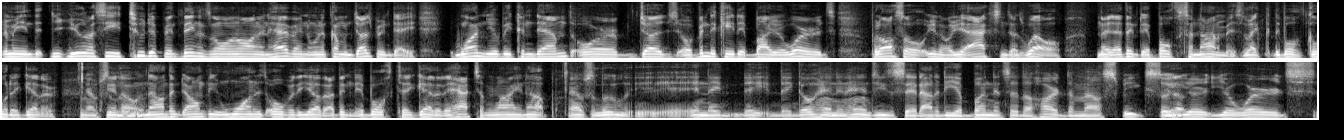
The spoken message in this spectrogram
I mean, th- you- you're going to see two different things going on in heaven when it comes to Judgment Day. One, you'll be condemned or judged or vindicated by your words, but also, you know, your actions as well. I think they're both synonymous, like they both go together. You know, Absolutely. I don't think I don't think one is over the other. I think they're both together. They have to line up. Absolutely, and they, they they go hand in hand. Jesus said, "Out of the abundance of the heart, the mouth speaks." So Yep. your your words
